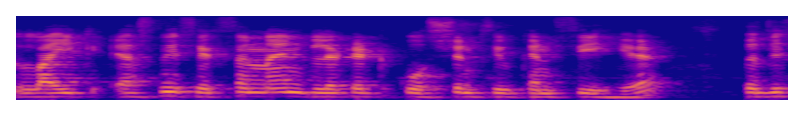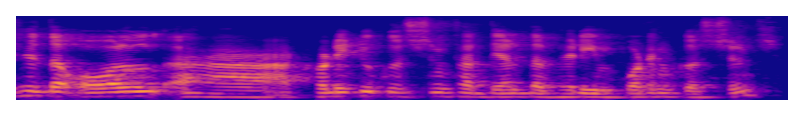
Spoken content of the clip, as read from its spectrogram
like ASME section 9 related questions you can see here. So this is the all uh, 32 questions are there the very important questions.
